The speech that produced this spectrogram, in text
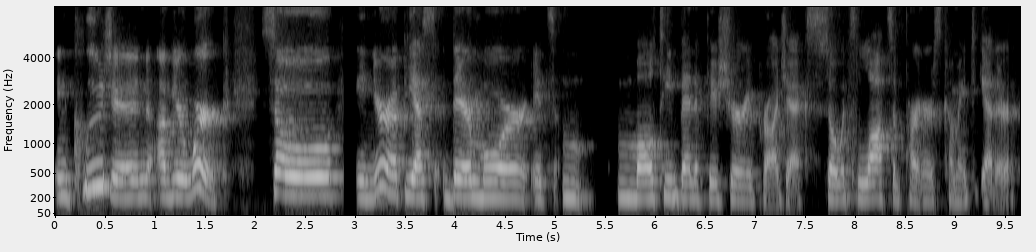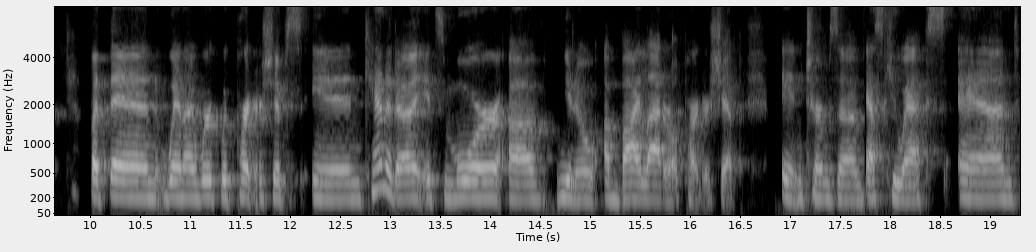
inclusion of your work. So in Europe, yes, they're more, it's multi beneficiary projects. So it's lots of partners coming together. But then when I work with partnerships in Canada, it's more of, you know, a bilateral partnership in terms of SQX and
